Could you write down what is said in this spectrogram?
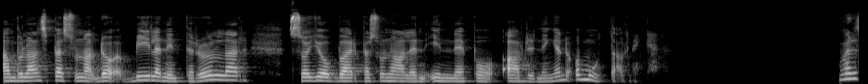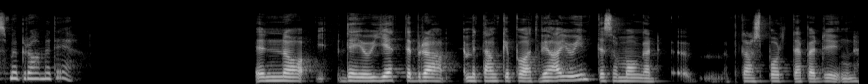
ambulanspersonal, då bilen inte rullar så jobbar personalen inne på avdelningen och mottagningen. Vad är det som är bra med det? No, det är ju jättebra med tanke på att vi har ju inte så många eh, transporter per dygn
